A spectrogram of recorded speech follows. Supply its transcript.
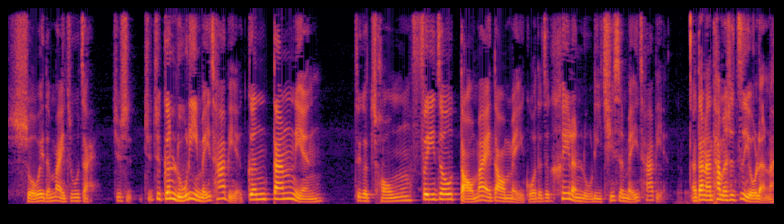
所谓的卖猪仔。就是就就跟奴隶没差别，跟当年这个从非洲倒卖到美国的这个黑人奴隶其实没差别啊。当然他们是自由人了，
